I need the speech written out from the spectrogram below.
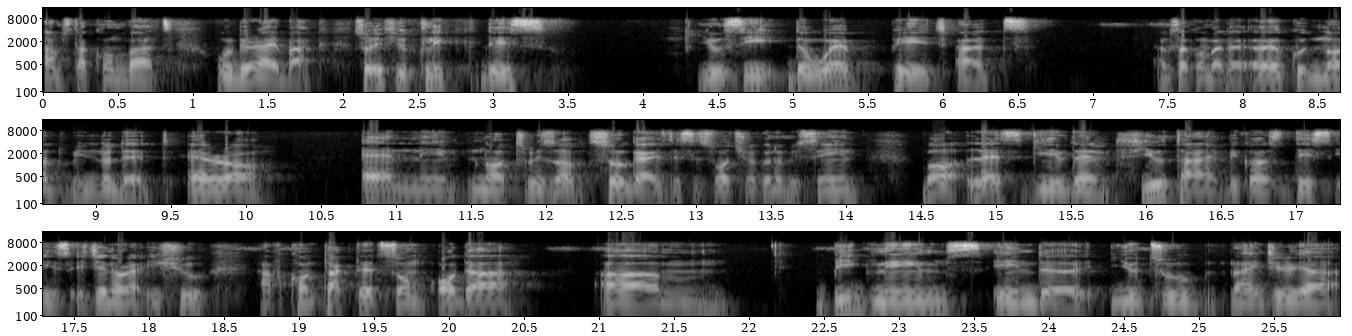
Hamster Kombat will be right back. So, if you click this, you'll see the web page at Hamster Kombat error could not be loaded. Error air name not resolved so guys this is what you're going to be seeing but let's give them a few time because this is a general issue i've contacted some other um, big names in the youtube nigeria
